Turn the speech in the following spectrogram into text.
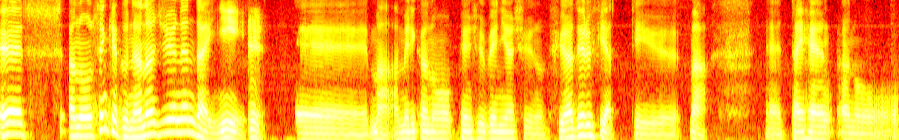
えー、あの1970年代に、ええ。えー、まあアメリカのペンシルベニア州のフィラデルフィアっていうまあ、えー、大変あの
